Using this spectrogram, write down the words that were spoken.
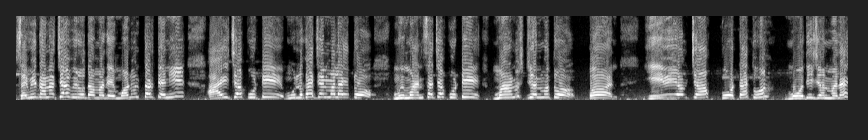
संविधानाच्या विरोधामध्ये. म्हणून तर त्यांनी आईच्या पोटी मुलगा जन्माला येतो. मु- माणसाच्या पोटी माणूस जन्मतो. पण ईव्हीएमच्या पोटातून मोदी जन्मलाय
